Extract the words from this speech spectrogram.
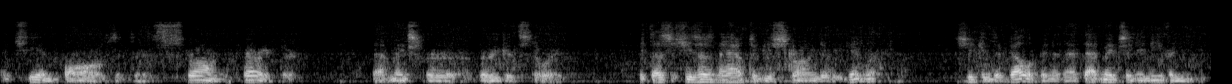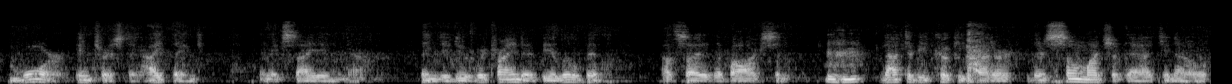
and she evolves into a strong character, that makes for a very good story. It doesn't. She doesn't have to be strong to begin with. She can develop into that. That makes it an even more interesting, I think, and exciting uh, thing to do. We're trying to be a little bit outside of the box and Mm-hmm. not to be cookie cutter. There's so much of that, you know.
